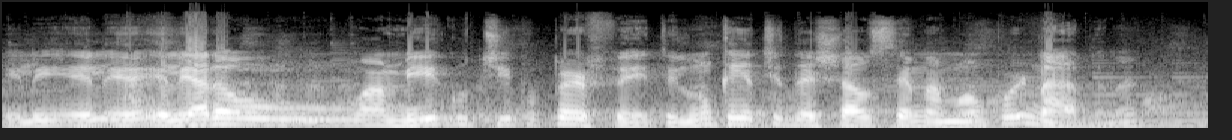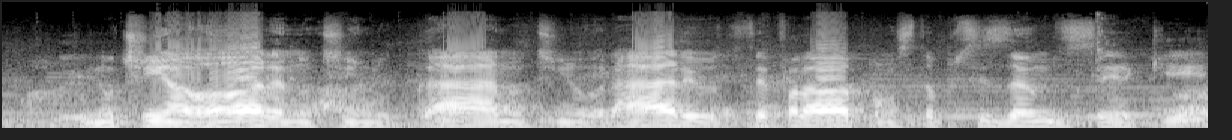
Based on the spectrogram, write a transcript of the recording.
Ele, ele, ele era o amigo tipo perfeito. Ele nunca ia te deixar você na mão por nada, né? Não tinha hora, não tinha lugar, não tinha horário. Você falava, pô, você está precisando de você aqui.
